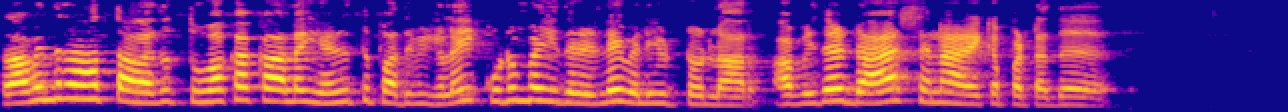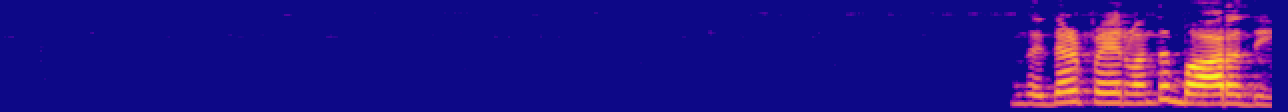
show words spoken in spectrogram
ரவீந்திரநாத் தனது துவக்க கால எழுத்து பதிவுகளை குடும்ப இதழிலே வெளியிட்டுள்ளார். அவ்விதழ் டேஷ் என அழைக்கப்பட்டது. இந்த இதழ் பெயர் வந்து பாரதி.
